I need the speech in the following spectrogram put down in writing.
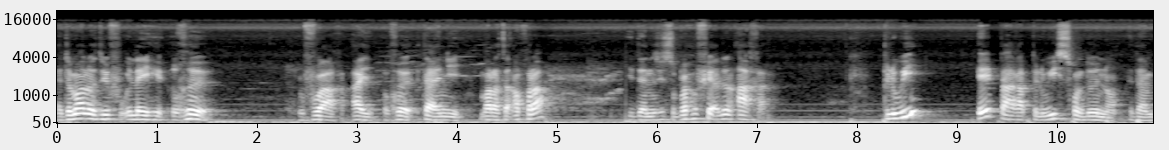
عندما نضيف إليه غ. voir أي غ تعني مرة أخرى. إذا يصبح فعل آخر. pluie et parapluie sont deux noms. إذا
